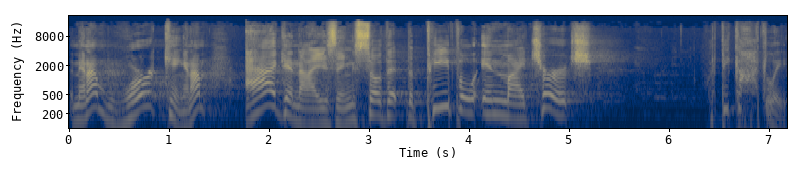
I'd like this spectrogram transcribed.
I mean, I'm working and I'm agonizing so that the people in my church would be godly.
